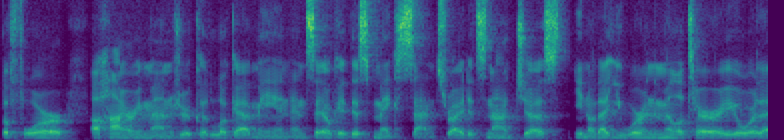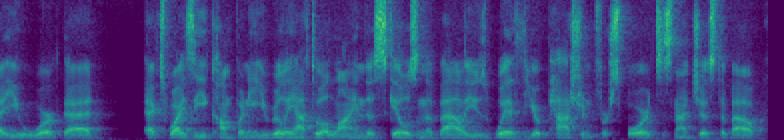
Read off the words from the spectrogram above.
before a hiring manager could look at me and, and say okay this makes sense right? It's not just you know that you were in the military or that you worked at XYZ company, you really have to align the skills and the values with your passion for sports. It's not just about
